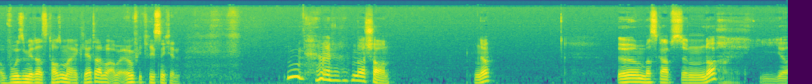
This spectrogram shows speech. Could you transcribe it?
Obwohl sie mir das tausendmal erklärt habe, aber irgendwie kriege ich es nicht hin. Hm, mal schauen. Ne? Ähm, was gab's denn noch? Ja.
